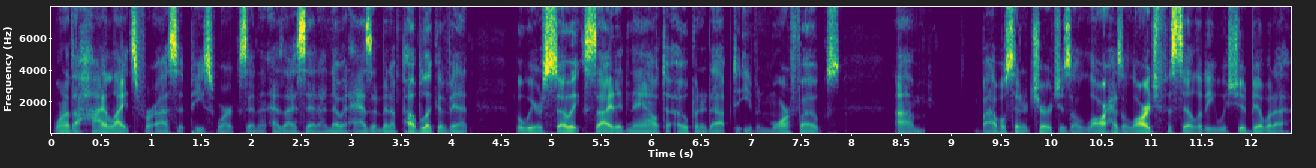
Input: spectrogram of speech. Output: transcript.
one of the highlights for us at Peaceworks. And as I said, I know it hasn't been a public event, but we are so excited now to open it up to even more folks. Um, Bible Center Church is a lar- has a large facility. We should be able to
